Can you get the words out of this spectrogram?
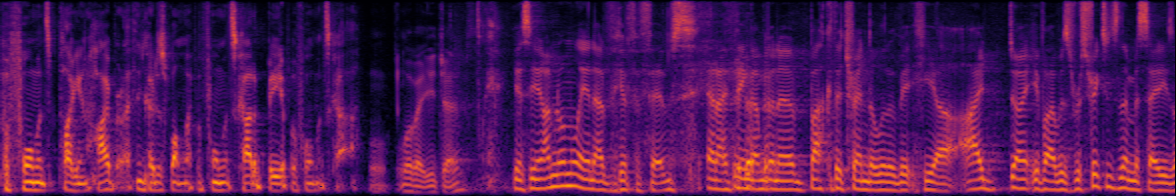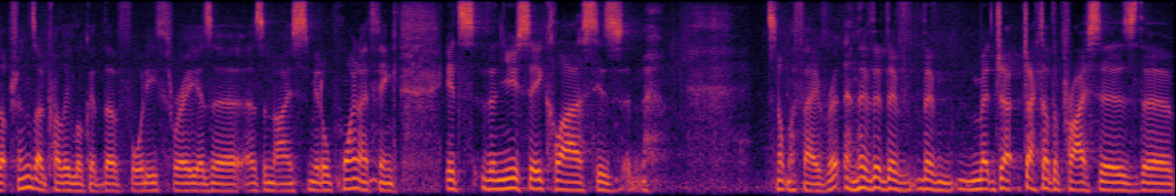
performance plug-in hybrid. I think I just want my performance car to be a performance car. Mm. What about you, James? Yeah, see, I'm normally an advocate for PHEVs, and I think I'm going to buck the trend a little bit here. I don't. If I was restricted to the Mercedes options, I'd probably look at the 43 as a as a nice middle point. I think it's the new C class is it's not my favourite. And they've, they've, they've jacked up the prices. The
